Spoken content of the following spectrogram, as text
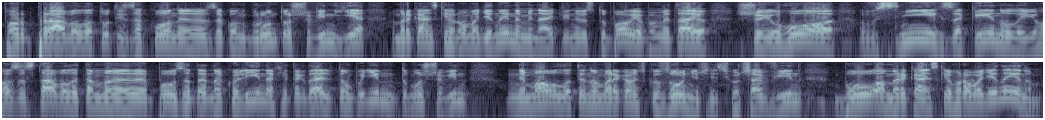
про правила тут і закони, закон ґрунту, що він є американським громадянином, і навіть він виступав. Я пам'ятаю, що його в сніг закинули, його заставили там повзати на колінах і так далі, тому подібне, тому що він не мав латиноамериканську зовнішність, хоча він був американським громадянином.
